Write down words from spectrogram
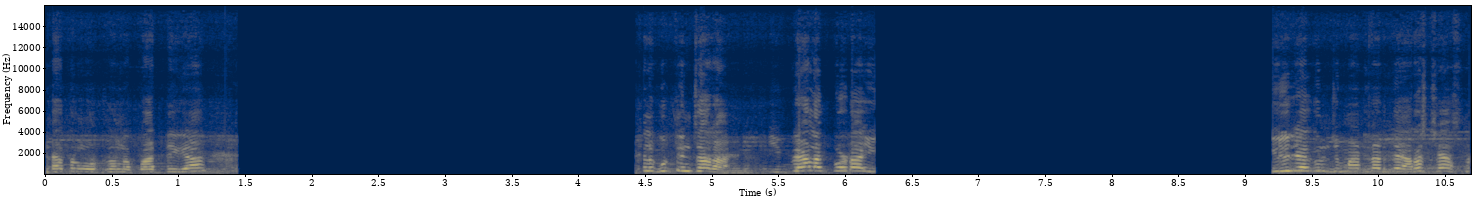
శాతం అవుతున్న పార్టీగా ప్రజలు గుర్తించాలా? ఈవేళ కూడా యూరియా గురించి మాట్లాడితే అరెస్ట్ చేస్తున్నారు.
